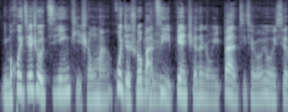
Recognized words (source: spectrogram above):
你们会接受基因提升吗？或者说把自己变成那种一半机器人，用一些。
